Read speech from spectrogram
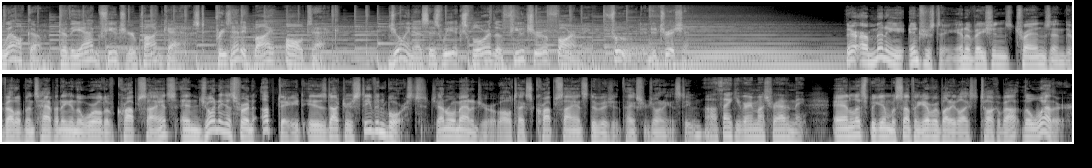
Welcome to the Ag Future Podcast, presented by Alltech. Join us as we explore the future of farming, food, and nutrition. There are many interesting innovations, trends, and developments happening in the world of crop science, and joining us for an update is Dr. Stephen Borst, General Manager of Alltech's Crop Science Division. Thanks for joining us, Stephen. Oh, thank you very much for having me. And let's begin with something everybody likes to talk about the weather.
